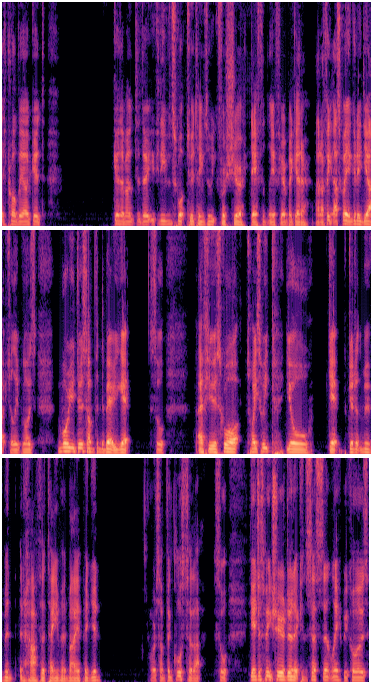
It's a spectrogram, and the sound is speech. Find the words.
is probably a good good amount to do it. You can even squat two times a week for sure, definitely if you're a beginner. And I think that's quite a good idea actually because the more you do something, the better you get. So if you squat twice a week, you'll get good at the movement in half the time, in my opinion, or something close to that. So yeah, just make sure you're doing it consistently because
